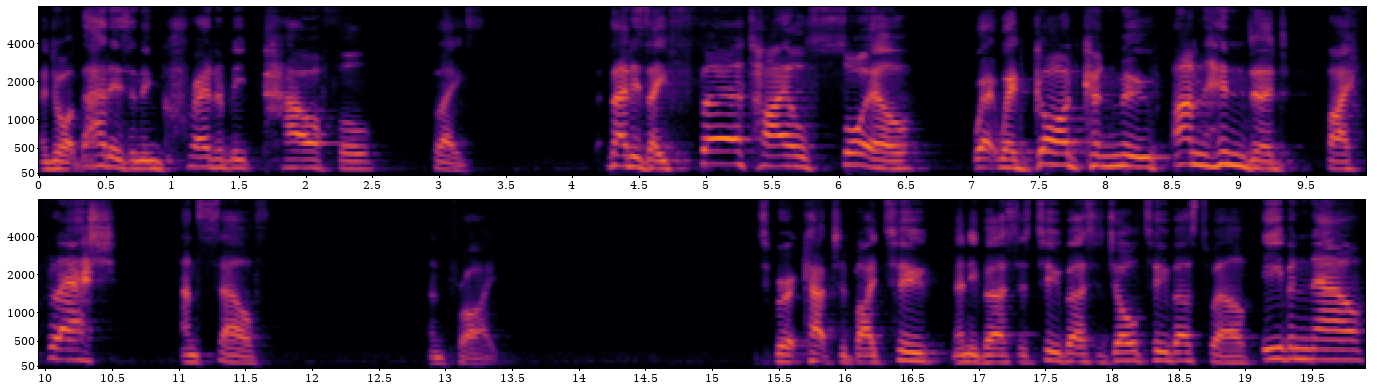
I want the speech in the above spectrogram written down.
And you know what? That is an incredibly powerful place. That is a fertile soil where, where God can move unhindered by flesh and self and pride. Spirit captured by two, many verses, two verses, Joel 2, verse 12. Even now,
